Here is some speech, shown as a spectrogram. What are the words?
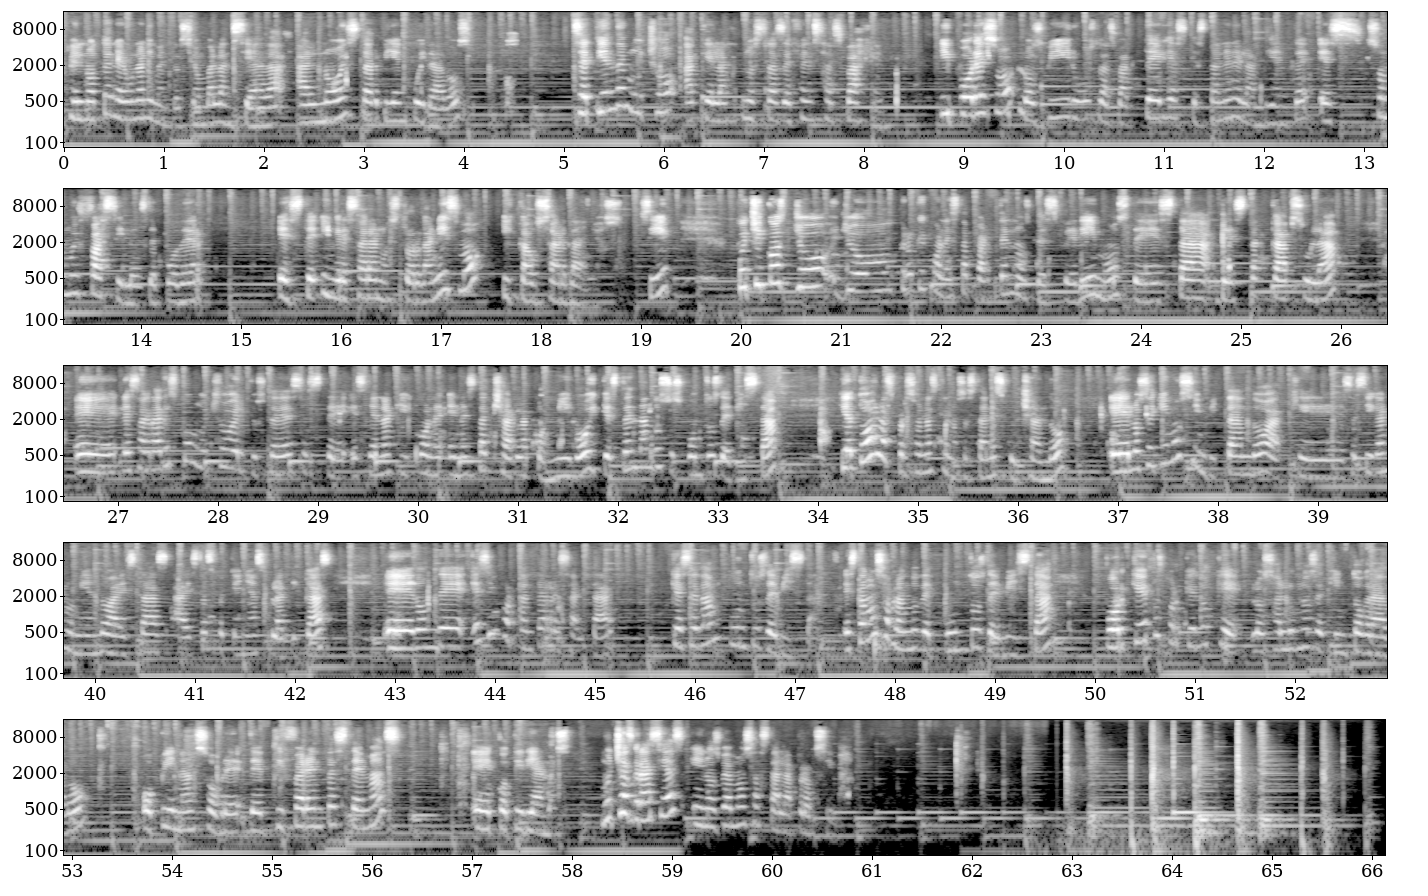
el no tener una alimentación balanceada, al no estar bien cuidados, se tiende mucho a que nuestras defensas bajen. Y por eso los virus, las bacterias que están en el ambiente es, son muy fáciles de poder este, ingresar a nuestro organismo y causar daños, ¿sí? Pues chicos, yo, yo creo que con esta parte nos despedimos de esta, de esta cápsula. Eh, les agradezco mucho el que ustedes este, estén aquí con, en esta charla conmigo y que estén dando sus puntos de vista. Y a todas las personas que nos están escuchando, eh, los seguimos invitando a que se sigan uniendo a estas, a estas pequeñas pláticas eh, donde es importante resaltar que se dan puntos de vista. Estamos hablando de puntos de vista. ¿Por qué? Pues porque es lo que los alumnos de quinto grado opinan sobre de diferentes temas eh, cotidianos. Muchas gracias y nos vemos hasta la próxima.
